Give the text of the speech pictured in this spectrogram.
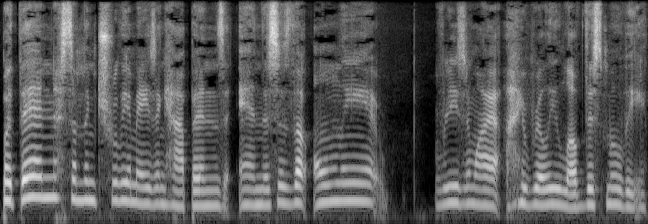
But then something truly amazing happens, and this is the only reason why I really love this movie.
